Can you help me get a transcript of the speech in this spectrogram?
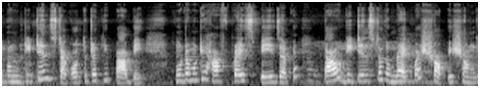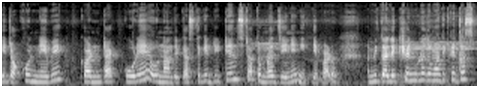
এবং ডিটেলসটা কতটা কি পাবে মোটামুটি হাফ প্রাইস পেয়ে যাবে তাও ডিটেলসটা তোমরা একবার শপের সঙ্গে যখন নেবে কন্ট্যাক্ট করে ওনাদের কাছ থেকে ডিটেলসটা তোমরা জেনে নিতে পারো। আমি কালেকশনগুলো তোমাদেরকে জাস্ট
